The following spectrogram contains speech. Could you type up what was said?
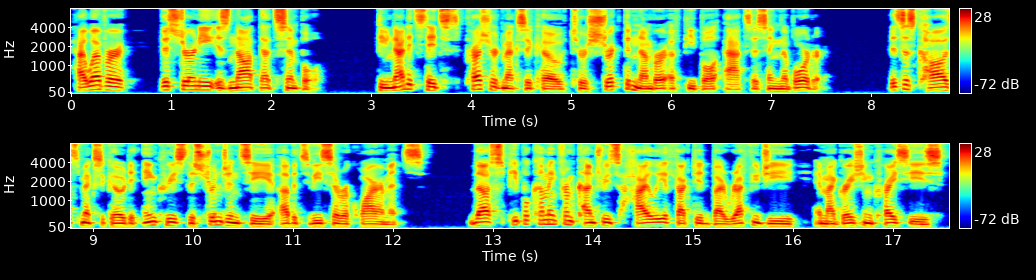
However, this journey is not that simple. The United States pressured Mexico to restrict the number of people accessing the border. This has caused Mexico to increase the stringency of its visa requirements. Thus, people coming from countries highly affected by refugee and migration crises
